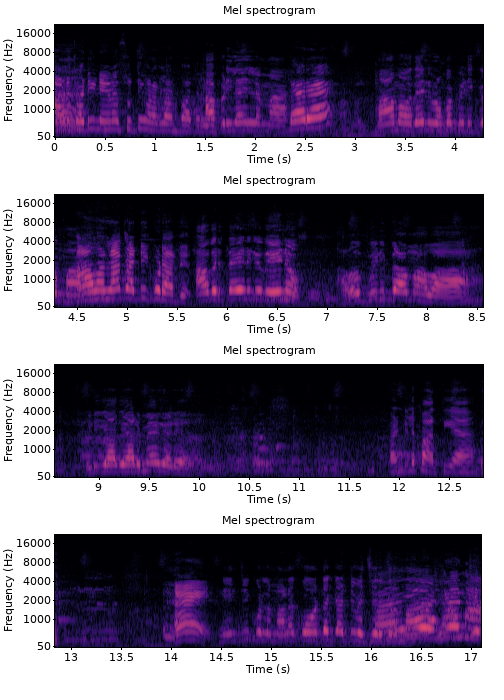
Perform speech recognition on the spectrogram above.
அவனை கட்டினீங்கன்னா சுத்தி நடக்கலாம்னு பாக்குறேன் அப்படிலாம் இல்லம்மா. வேற? மாமாவை தான் எனக்கு ரொம்ப பிடிக்கும்மா. அவன்லாம் கட்டி கூடாது அவர் தான் எனக்கு வேணும். அவன் பிடிப்பாமாவா? பிடிக்காத இடமே கிடையாது. வண்டியில பாத்தியா? ஏய். நெஞ்சுக்குள்ள மனக்கோட்டை கட்டி வச்சிருக்கிறேம்மா ஏம்மா,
